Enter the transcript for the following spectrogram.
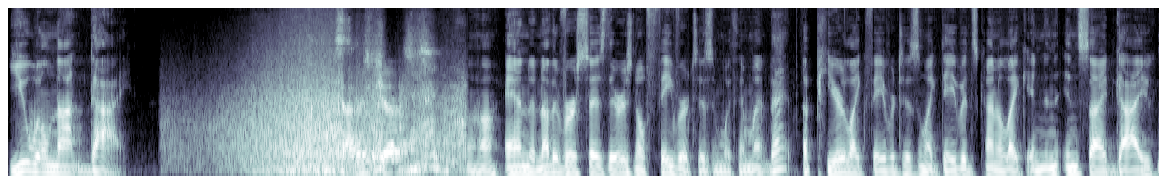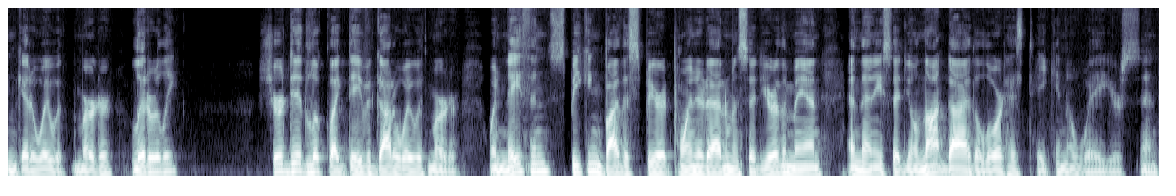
You will not die. God is just. Uh-huh. And another verse says there is no favoritism with him. That appear like favoritism? Like David's kind of like an inside guy who can get away with murder? Literally? Sure did look like David got away with murder. When Nathan, speaking by the Spirit, pointed at him and said, You're the man. And then he said, You'll not die. The Lord has taken away your sin.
